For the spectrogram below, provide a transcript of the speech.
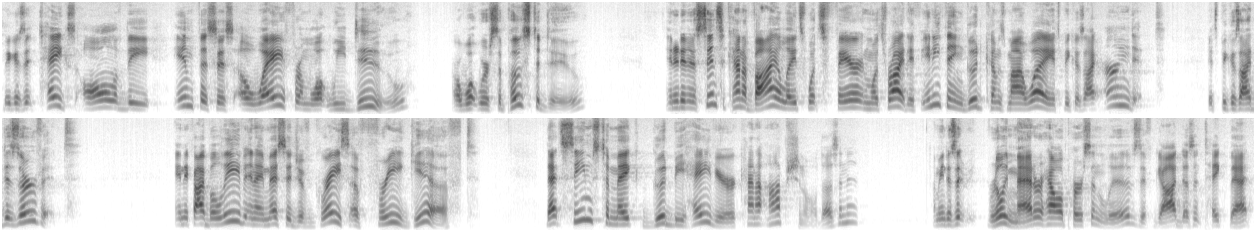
because it takes all of the emphasis away from what we do or what we're supposed to do. And it, in a sense, it kind of violates what's fair and what's right. If anything good comes my way, it's because I earned it, it's because I deserve it. And if I believe in a message of grace, a free gift, that seems to make good behavior kind of optional, doesn't it? I mean, does it really matter how a person lives if God doesn't take that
